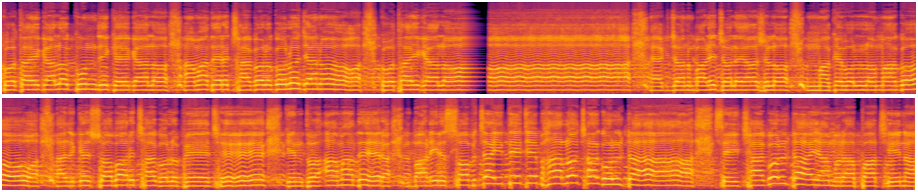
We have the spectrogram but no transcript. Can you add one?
কোথায় গেল, কোন দিকে গেল। আমাদের ছাগলগুলো যেন কোথায় গেল? একজন বাড়ি চলে আসলো। মাকে বলল, মা গো, আজকে সবার ছাগল পেয়েছে, কিন্তু আমাদের বাড়ির সব চাইতে যে ভালো ছাগলটা, সেই ছাগলটাই আমরা পাচ্ছি না।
